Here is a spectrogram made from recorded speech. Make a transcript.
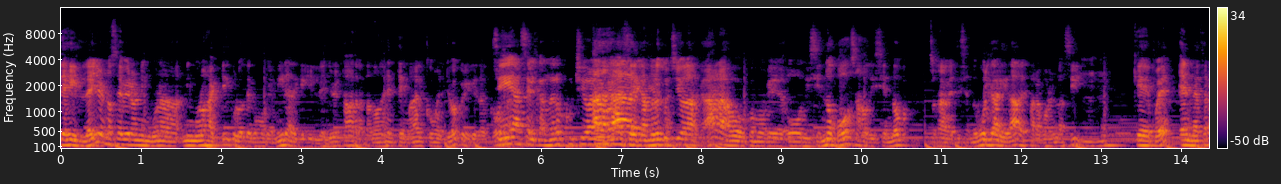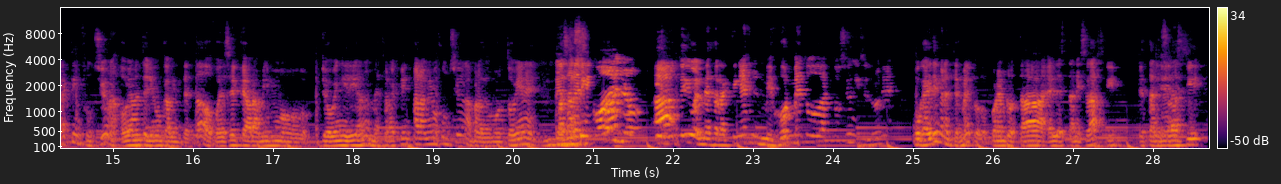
de Heath Ledger no se vieron ninguna, ningunos artículos de como que, mira, de que Heath Ledger estaba tratando a la gente mal como el Joker y que tal cosa. Sí, acercando los cuchillos a la Ah, cara. acercándole el cuchillo a la cara o como que o diciendo cosas o diciendo tú sabes diciendo vulgaridades para ponerlo así que pues el method acting funciona obviamente yo nunca lo he intentado puede ser que ahora mismo yo venga y diga no el method acting para mí no funciona pero de momento viene pasan cinco años y Ah. yo te digo el method acting es el mejor método de actuación y si tú no tienes porque hay diferentes métodos por ejemplo está el Stanislavski que Stanislavski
